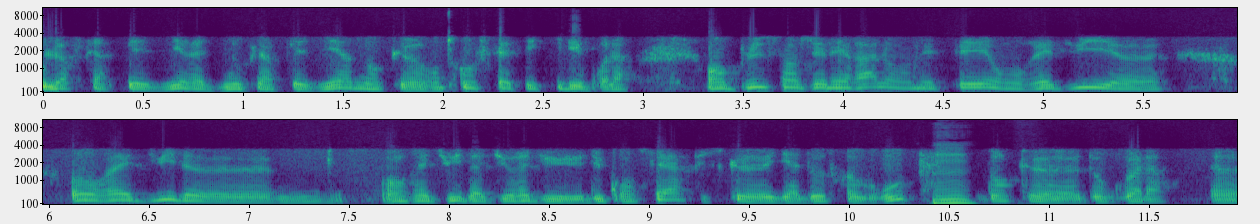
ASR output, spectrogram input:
leur faire plaisir et de nous faire plaisir. Donc euh, on trouve cet équilibre-là. En plus, en général, en été, on réduit, euh, on réduit le, on réduit la durée du, du concert puisqu'il y a d'autres groupes. Mhm. Donc euh, donc voilà, euh,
